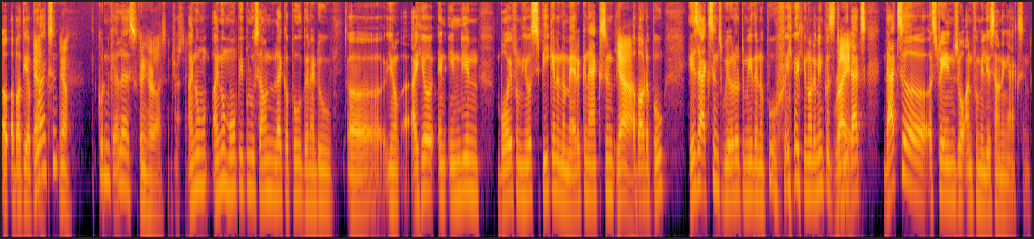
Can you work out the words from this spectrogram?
A- about the Apu Yeah. accent? Yeah. I couldn't care less. Couldn't care less. Interesting. I know I know more people who sound like Apu than I do. Uh, you know, I hear an Indian boy from here speak in an American accent Yeah. about Apu. His accent's weirder to me than Apu. you know what I mean? Because to me, that's that's a, a strange or unfamiliar sounding accent.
